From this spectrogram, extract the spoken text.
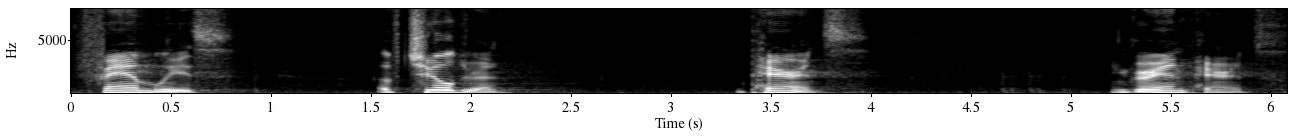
families of children, parents, and grandparents.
